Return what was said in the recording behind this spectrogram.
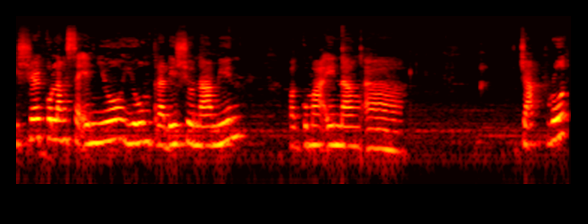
i-share ko lang sa inyo yung tradisyon namin pag kumain ng ah, jackfruit.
